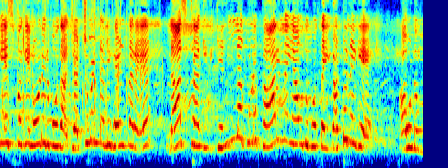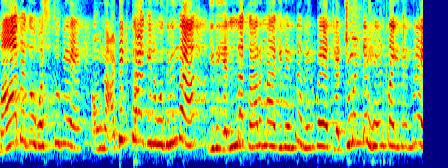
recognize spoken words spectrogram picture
ಕೇಸ್ ಬಗ್ಗೆ ನೋಡಿರ್ಬೋದಾ? ಜಡ್ಜ್ಮೆಂಟ್ ಅಲ್ಲಿ ಹೇಳ್ತಾರೆ ಲಾಸ್ಟ್ ಆಗಿ ಇದಕ್ಕೆಲ್ಲ ಕೂಡ ಕಾರಣ ಯಾವುದು ಗೊತ್ತಾ? ಈ ಘಟನೆಗೆ ಅವನು ಮಾದಕ ವಸ್ತುಗೆ ಅವನು ಅಡಿಕ್ಟ್ ಆಗಿರುವುದರಿಂದ ಇದು ಎಲ್ಲ ಕಾರಣ ಆಗಿದೆ ಅಂತ ನಿರ್ಭಯ ಜಡ್ಜ್ಮೆಂಟ್ ಹೇಳ್ತಾ ಇದೆ ಅಂದ್ರೆ,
